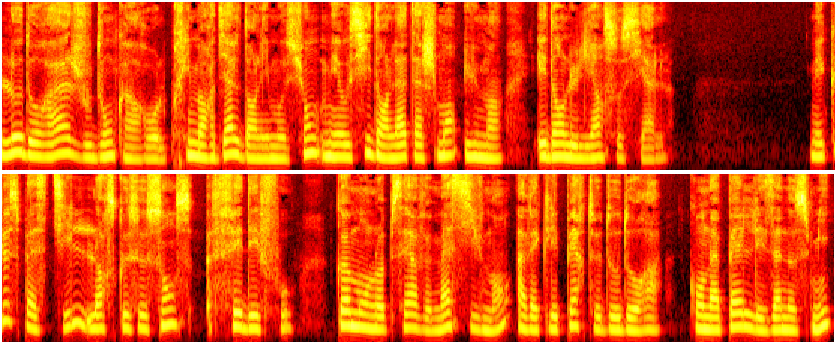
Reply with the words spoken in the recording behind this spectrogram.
L'odorat joue donc un rôle primordial dans l'émotion, mais aussi dans l'attachement humain et dans le lien social. Mais que se passe-t-il lorsque ce sens fait défaut, comme on l'observe massivement avec les pertes d'odorat, qu'on appelle les anosmies,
